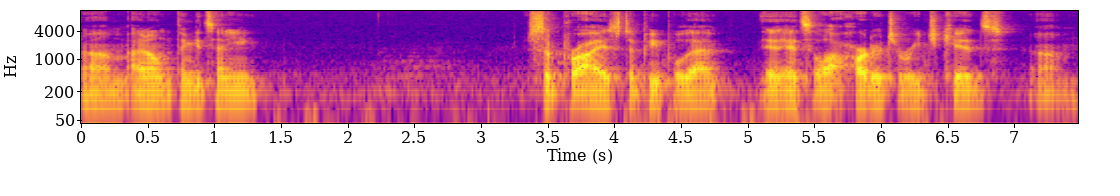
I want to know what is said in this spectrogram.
um, I don't think it's any surprise to people that it, it's a lot harder to reach kids. Um,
